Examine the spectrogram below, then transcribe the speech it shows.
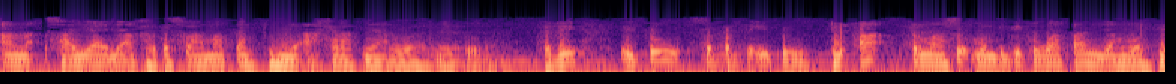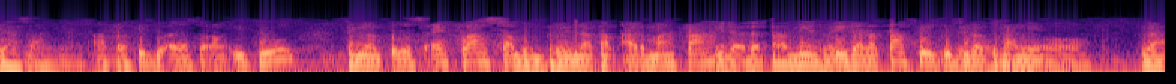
anak saya ini agar keselamatan dunia akhiratnya. Wah, itu jadi itu seperti itu. Doa termasuk memiliki kekuatan yang luar biasa. Apalagi doanya seorang ibu dengan tulus ikhlas sambil berlinakan air mata. Tidak ada tabir. Ya? Tidak ada tabir itu sudah langit. Nah,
